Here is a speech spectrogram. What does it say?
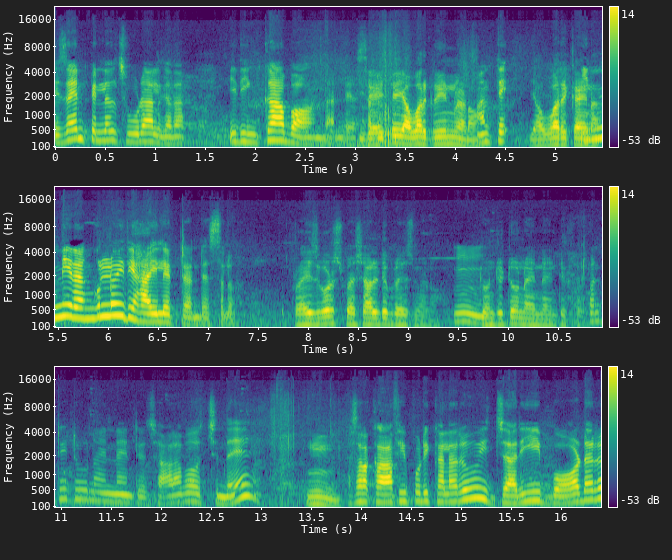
డిజైన్ పిల్లలు చూడాలి కదా. ఇది ఇంకా బాగుందండి ఇదైతే ఎవర్ గ్రీన్ మేడం. అంతే. ఎవరికైనా. ఇన్ని రంగుల్లో ఇది హైలైట్ అండి అసలు. ప్రైస్ కూడా speciality price madam. Twenty two nine ninety five. Twenty two nine ninety చాలా బాగా వచ్చింది. అసలు కాఫీ పొడి కలరు ఈ జరీ బార్డర్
